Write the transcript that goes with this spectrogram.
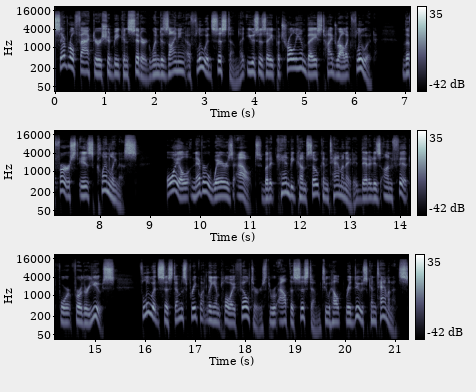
Several factors should be considered when designing a fluid system that uses a petroleum based hydraulic fluid. The first is cleanliness. Oil never wears out, but it can become so contaminated that it is unfit for further use. Fluid systems frequently employ filters throughout the system to help reduce contaminants.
